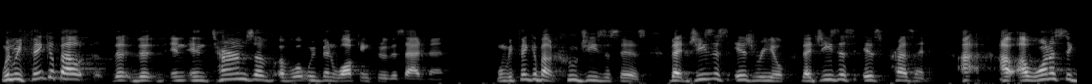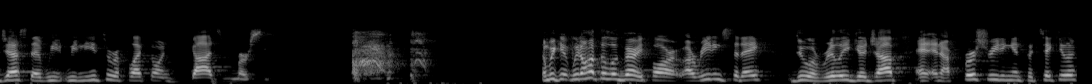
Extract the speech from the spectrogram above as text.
When we think about the, the in, in terms of, of what we've been walking through this Advent, when we think about who Jesus is, that Jesus is real, that Jesus is present, I, I, I want to suggest that we, we need to reflect on God's mercy. and we, we don't have to look very far. Our readings today do a really good job, and, and our first reading in particular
